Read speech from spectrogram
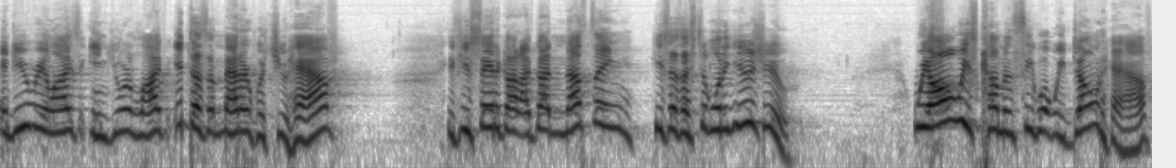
And do you realize in your life, it doesn't matter what you have? If you say to God, I've got nothing, He says, I still want to use you. We always come and see what we don't have,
